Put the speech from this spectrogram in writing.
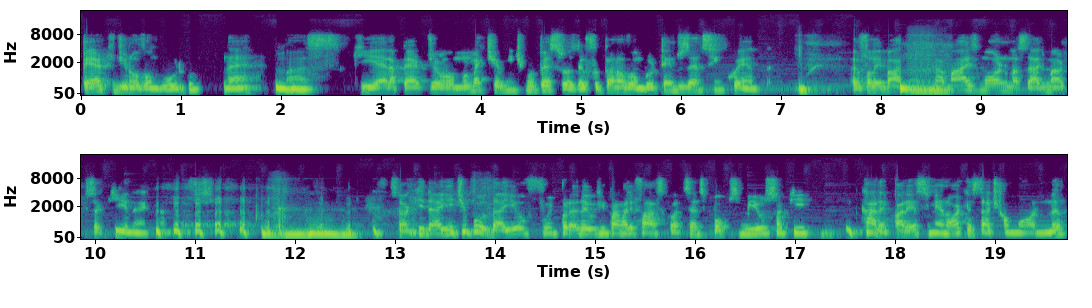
perto de Novo Hamburgo, né? Uhum. Mas que era perto de Novo Hamburgo, mas que tinha 20 mil pessoas. Eu fui para Novo Hamburgo, tem 250. Aí eu falei, bah, nunca mais moro numa cidade maior que isso aqui, né, cara? só que daí, tipo, daí eu fui para, eu vim para Halifax, 400 e poucos mil, só que, cara, parece menor que a cidade que eu moro, né?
